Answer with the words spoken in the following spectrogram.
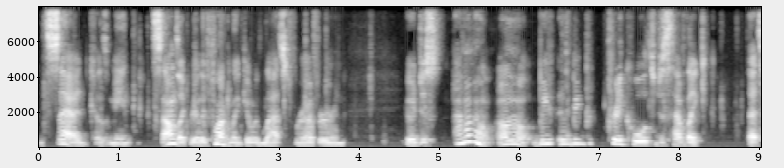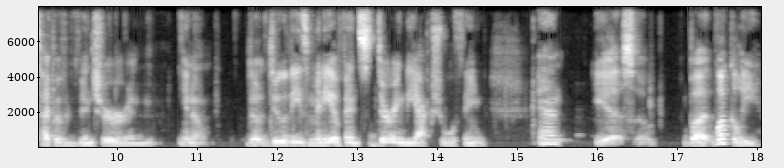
it's sad because, I mean, it sounds like really fun, like it would last forever and it would just, I don't know, I don't know, it'd be, it'd be pretty cool to just have, like, that type of adventure and, you know, do, do these mini events during the actual thing. And, yeah, so but luckily,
